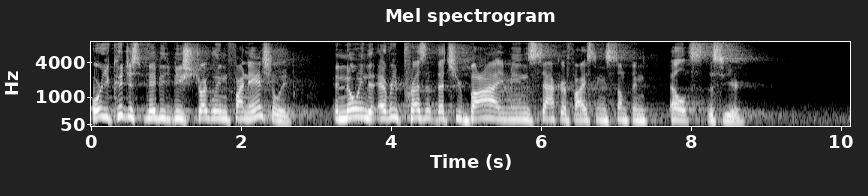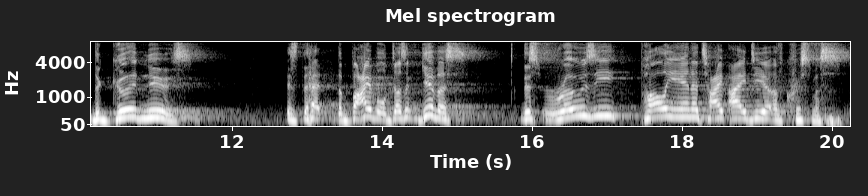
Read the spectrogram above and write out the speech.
Or you could just maybe be struggling financially and knowing that every present that you buy means sacrificing something else this year. The good news is that the Bible doesn't give us this rosy Pollyanna type idea of Christmas.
